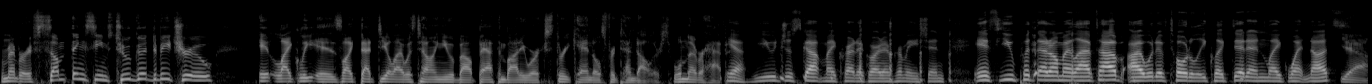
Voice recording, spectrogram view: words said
Remember, if something seems too good to be true, it likely is. Like that deal I was telling you about Bath and Body Works, three candles for ten dollars. Will never happen. yeah, you just got my credit card information. If you put that on my laptop, I would have totally clicked it and like went nuts. Yeah.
